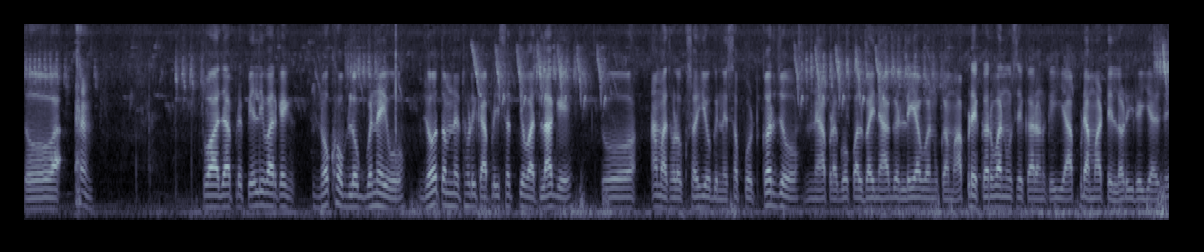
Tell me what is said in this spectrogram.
તો તો આજ આપણે પહેલી વાર કંઈક નોખો બ્લોગ બનાવ્યો. જો તમને થોડીક આપણી સત્ય વાત લાગે, તો આમાં થોડોક સહયોગ અને સપોર્ટ કરજો ને આપણા ગોપાલભાઈને આગળ લઈ આવવાનું કામ આપણે કરવાનું છે, કારણ કે એ આપણા માટે લડી રહ્યા છે.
